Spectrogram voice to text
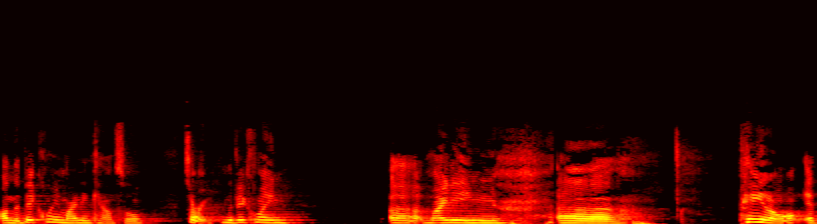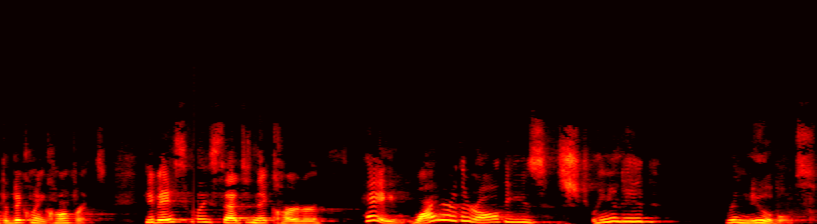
on the Bitcoin Mining Council, sorry, the Bitcoin uh, mining uh, panel at the Bitcoin conference. He basically said to Nick Carter, hey, why are there all these stranded renewables?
